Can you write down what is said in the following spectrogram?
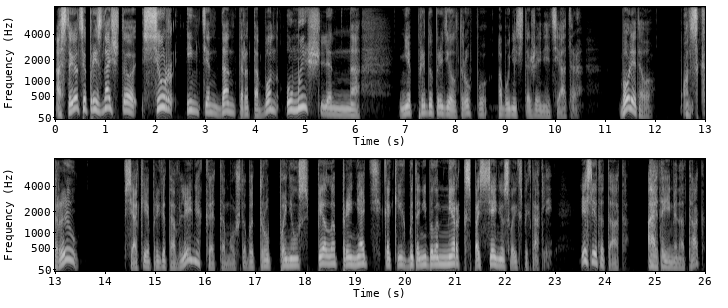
Остается признать, что сюр-интендант Ротабон умышленно не предупредил труппу об уничтожении театра. Более того, он скрыл всякие приготовления к этому, чтобы труппа не успела принять каких бы то ни было мер к спасению своих спектаклей. Если это так, а это именно так,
